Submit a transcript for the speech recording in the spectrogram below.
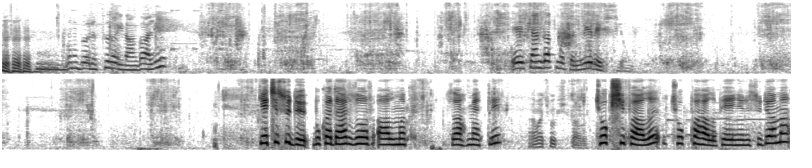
Bunu böyle sırayla gali. Erken kalkmasın neresi yok? Geçi sütü bu kadar zor almak zahmetli. Ama çok şifalı. Çok şifalı, çok pahalı peyniri sütü ama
